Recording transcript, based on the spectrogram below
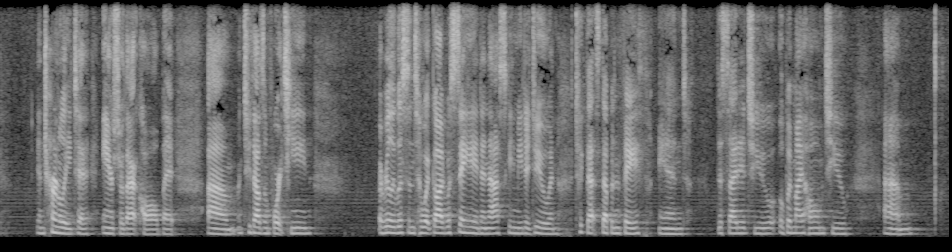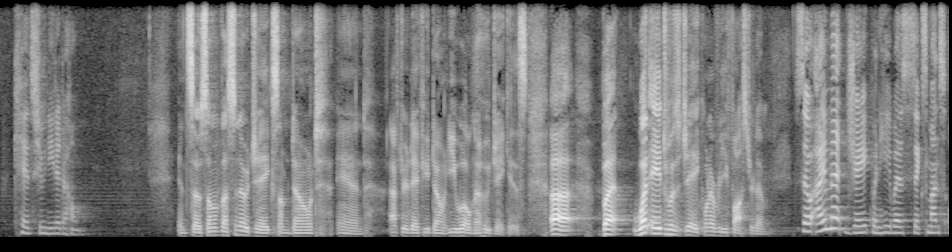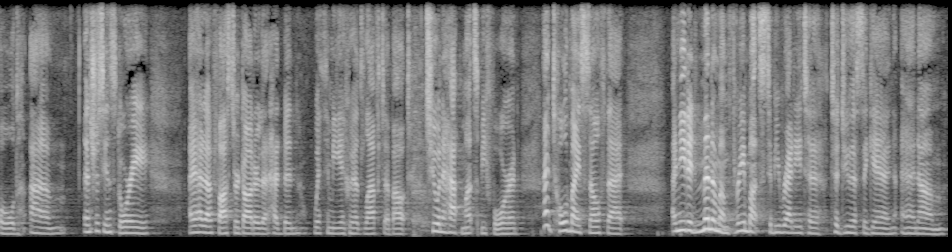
internally to answer that call. But um, in 2014, I really listened to what God was saying and asking me to do, and took that step in faith and decided to open my home to um, kids who needed a home. And so some of us know Jake, some don't, and after today, if you don't, you will know who Jake is. Uh, but what age was Jake whenever you fostered him? So I met Jake when he was six months old. Um, interesting story. I had a foster daughter that had been with me who had left about two and a half months before. And I had told myself that I needed minimum three months to be ready to, to do this again. And um,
